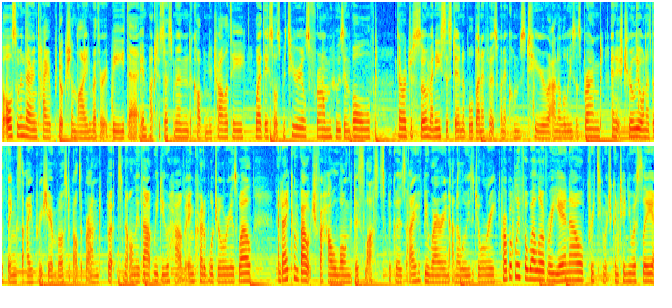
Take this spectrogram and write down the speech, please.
but also in their entire production line, whether it be their impact assessment, carbon neutrality, where they source materials from, who's involved, there are just so many sustainable benefits when it comes to Ana Luisa's brand, and it's truly one of the things that I appreciate most about the brand. But not only that, we do have incredible jewellery as well, and I can vouch for how long this lasts because I have been wearing Ana Luisa jewellery probably for well over a year now, pretty much continuously,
